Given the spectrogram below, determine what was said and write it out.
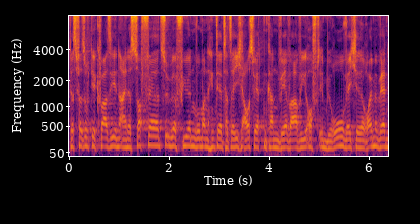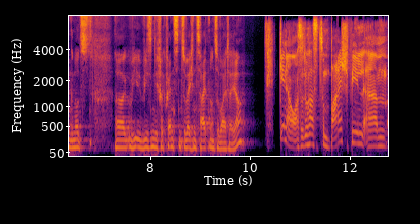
das versucht ihr quasi in eine Software zu überführen, wo man hinterher tatsächlich auswerten kann, wer war wie oft im Büro, welche Räume werden genutzt, äh, wie, wie sind die Frequenzen zu welchen Zeiten und so weiter, ja? Genau, also du hast zum Beispiel, ähm,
